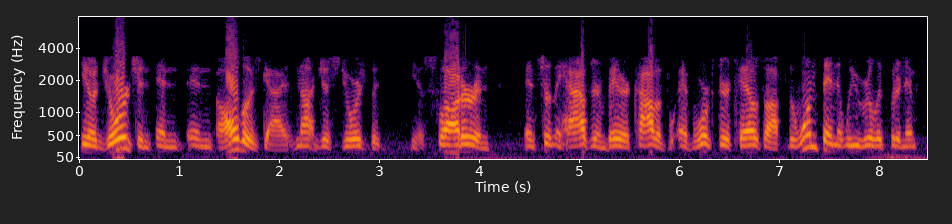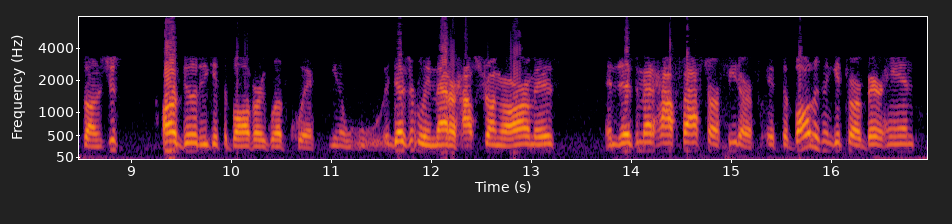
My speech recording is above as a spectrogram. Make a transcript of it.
you know, George and and, and all those guys, not just George, but you know, Slaughter and and certainly Hazler and Baylor Cobb have, have worked their tails off. The one thing that we really put an emphasis on is just our ability to get the ball very glove quick. You know, it doesn't really matter how strong our arm is, and it doesn't matter how fast our feet are. If the ball doesn't get to our bare hand w-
